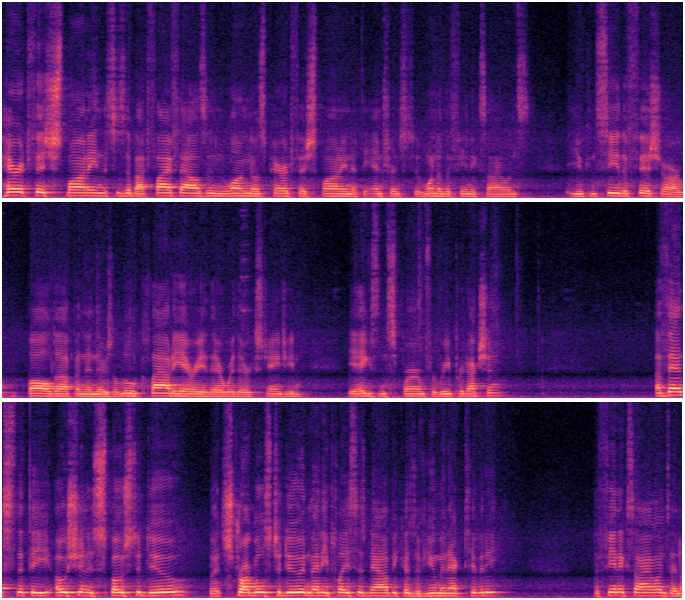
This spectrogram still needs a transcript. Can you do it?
parrotfish spawning. This is about 5,000 long-nosed parrotfish spawning at the entrance to one of the Phoenix Islands. You can see the fish are balled up, and then there's a little cloudy area there where they're exchanging the eggs and sperm for reproduction. Events that the ocean is supposed to do, but struggles to do in many places now because of human activity. The Phoenix Islands and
